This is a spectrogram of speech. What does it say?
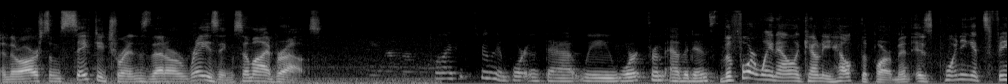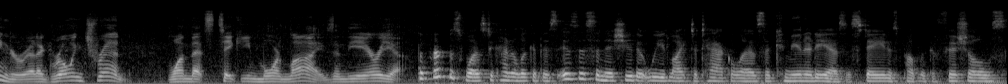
and there are some safety trends that are raising some eyebrows. Well, I think it's really important that we work from evidence. The Fort Wayne Allen County Health Department is pointing its finger at a growing trend one that's taking more lives in the area. The purpose was to kind of look at this. Is this an issue that we'd like to tackle as a community, as a state, as public officials?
